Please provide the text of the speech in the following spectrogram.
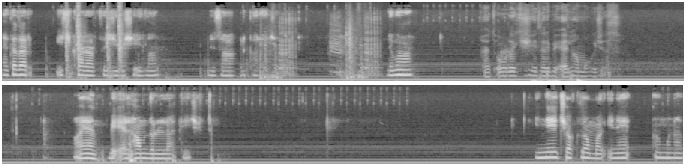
Ne kadar iç karartıcı bir şey lan. Mezarlık arayacağız. Değil mi lan? Evet oradaki şeyleri bir elham okuyacağız. Aynen bir elhamdülillah diyecektim. İneğe çakıyorum bak ineğe amına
